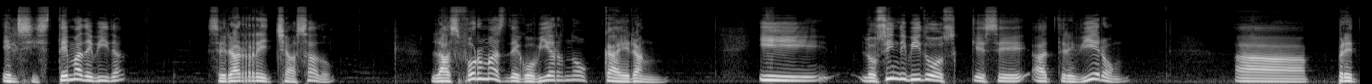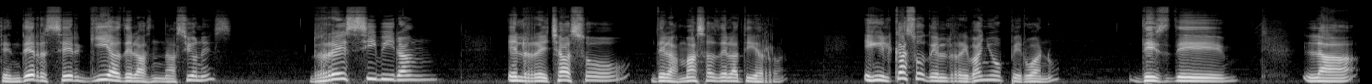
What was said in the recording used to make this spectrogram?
el sistema de vida será rechazado, las formas de gobierno caerán. Y los individuos que se atrevieron a pretender ser guías de las naciones recibirán el rechazo de las masas de la tierra. En el caso del rebaño peruano, desde la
